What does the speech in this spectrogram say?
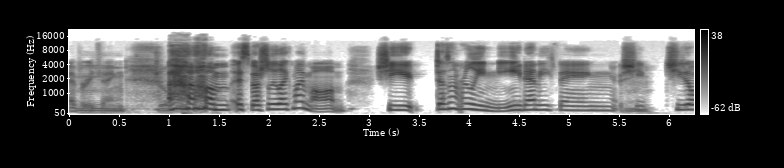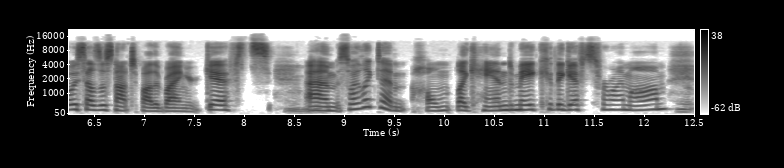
everything. Sure. Um, especially like my mom. She doesn't really need anything. She Mm. she always tells us not to bother buying her gifts. Mhm. Um, so I like to home like hand make the gifts for my mom. Yep.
